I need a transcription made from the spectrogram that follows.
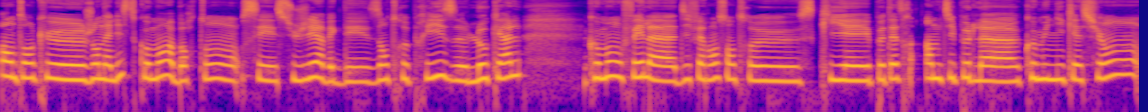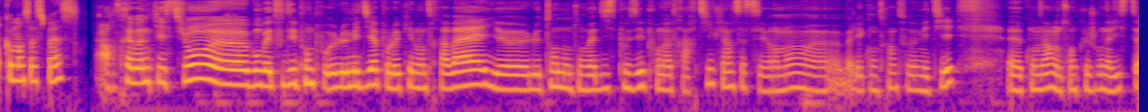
En tant que journaliste, comment aborde-t-on ces sujets avec des entreprises locales? Comment on fait la différence entre ce qui est peut-être un petit peu de la communication? Comment ça se passe? Alors très bonne question. Euh, bon bah tout dépend pour le média pour lequel on travaille, euh, le temps dont on va disposer pour notre article. Hein, ça c'est vraiment euh, bah, les contraintes métiers qu'on a en tant que journaliste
